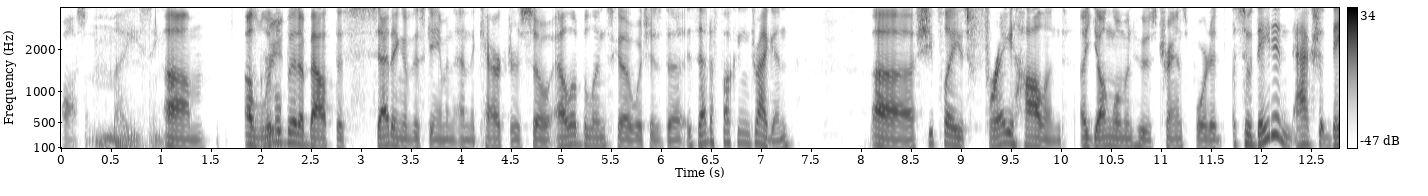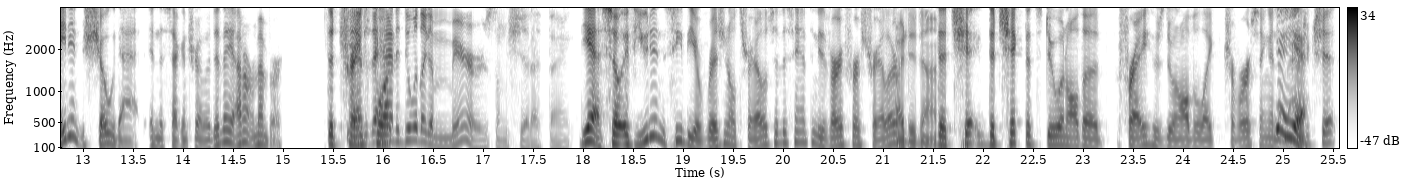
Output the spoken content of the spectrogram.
awesome. amazing. Um, a little bit about the setting of this game and, and the characters. So Ella Balinska, which is the is that a fucking dragon? Uh, she plays Frey Holland, a young woman who's transported. So they didn't actually they didn't show that in the second trailer, did they? I don't remember. The Yeah, 'cause transport. they had to do with like a mirror or some shit. I think. yeah. So if you didn't see the original trailer to this, Anthony, the very first trailer, I did not. the chick the chick that's doing all the Frey, who's doing all the like traversing and Yeah, the yeah. magic shit,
